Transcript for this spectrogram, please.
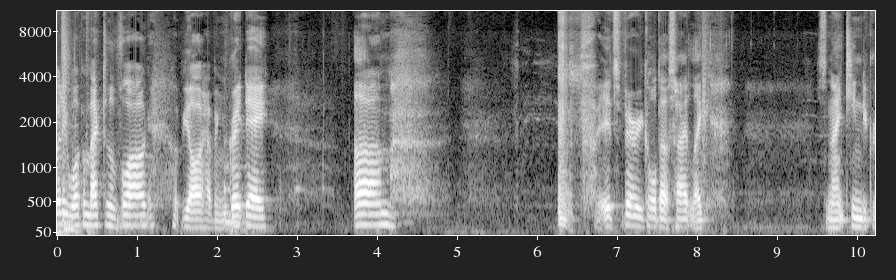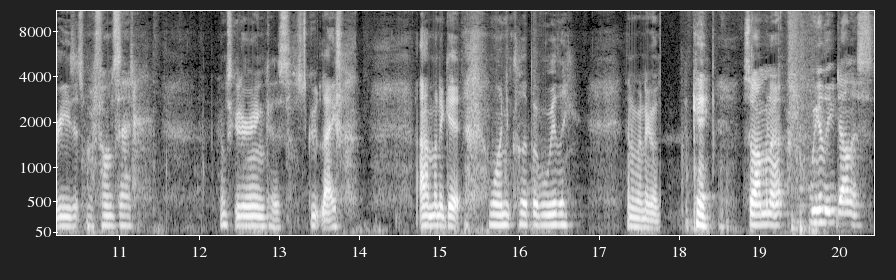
everybody, welcome back to the vlog. Hope y'all are having a great day. Um, it's very cold outside, like, it's 19 degrees, as my phone said. I'm scootering, because scoot life. I'm gonna get one clip of wheelie, and I'm gonna go. Okay, so I'm gonna wheelie down this,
